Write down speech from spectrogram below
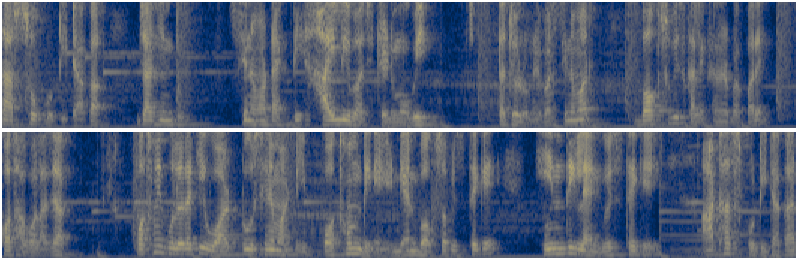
চারশো কোটি টাকা। যা কিন্তু সিনেমাটা একটি হাইলি বাজেটেড মুভি তা চলুন এবার সিনেমার বক্স অফিস কালেকশনের ব্যাপারে কথা বলা যাক। প্রথমেই বলে রাখি ওয়ার টু সিনেমাটি প্রথম দিনে ইন্ডিয়ান বক্স অফিস থেকে হিন্দি ল্যাঙ্গুয়েজ থেকে আঠাশ কোটি টাকার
